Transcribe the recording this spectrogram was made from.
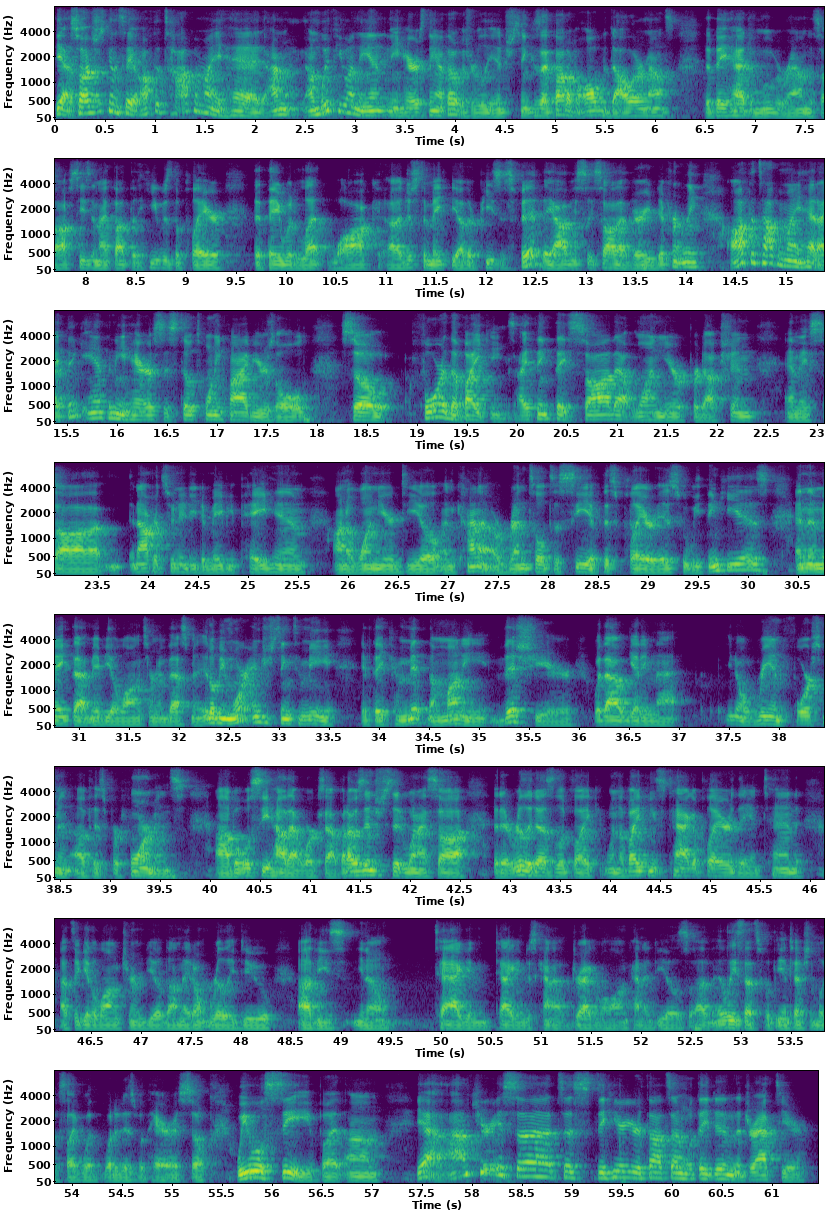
Yeah, so I was just going to say, off the top of my head, I'm I'm with you on the Anthony Harris thing. I thought it was really interesting because I thought of all the dollar amounts that they had to move around this offseason. I thought that he was the player that they would let walk uh, just to make the other pieces fit. They obviously saw that very differently. Off the top of my head, I think Anthony Harris is still 25 years old. So for the Vikings. I think they saw that one year of production and they saw an opportunity to maybe pay him on a one year deal and kind of a rental to see if this player is who we think he is and then make that maybe a long term investment. It'll be more interesting to me if they commit the money this year without getting that you know reinforcement of his performance. Uh, but we'll see how that works out. But I was interested when I saw that it really does look like when the Vikings tag a player, they intend uh, to get a long-term deal done. They don't really do uh, these you know tag and tag and just kind of drag them along kind of deals. Uh, at least that's what the intention looks like with what it is with Harris. So we will see. But um, yeah, I'm curious uh, to to hear your thoughts on what they did in the draft here.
